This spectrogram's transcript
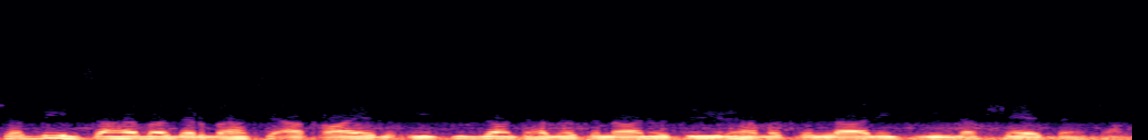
شبیر صاحبہ در بحث عقائد یہ چیزاں کہ حضرت نانوتوی رحمت اللہ علیہ چوی نقشہ تنشان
